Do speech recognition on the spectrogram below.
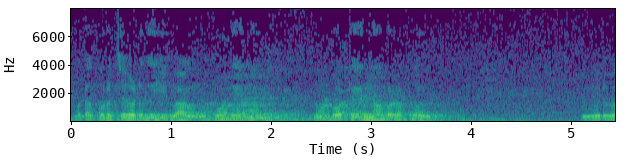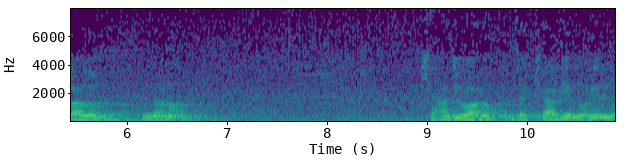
ഇവിടെ കുറച്ച് കടുക്ക് ഈ ഭാഗം മുമ്പോട്ട് ചെയ്യുന്ന മുമ്പോട്ട് ചെയ്യുന്ന കുഴപ്പമില്ല. ഈ ഒരു ഭാഗം എന്താണ്? ഖ്യാതിവാദം. പഞ്ചഖ്യാതി എന്ന് പറയുന്ന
